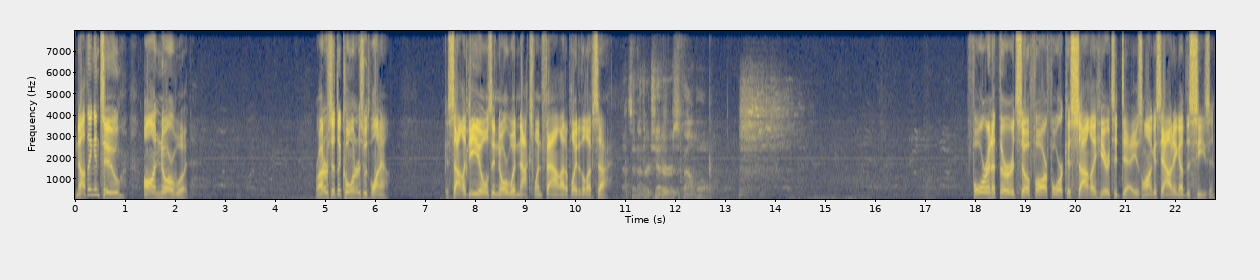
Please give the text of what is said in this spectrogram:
Nothing in two on Norwood. Runners at the corners with one out. Casala deals and Norwood knocks one foul out of play to the left side. That's another Cheddar's foul ball. Four and a third so far for Casala here today, his longest outing of the season.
